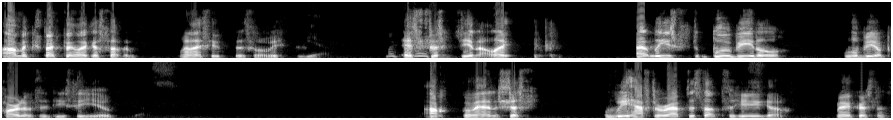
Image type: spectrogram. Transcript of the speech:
I'm expecting like a seven when I see this movie. Yeah. Like, It's just you know like at least Blue Beetle will be a part of the DCU. yes. Aquaman is just we have to wrap this up. So here you go. Merry Christmas.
